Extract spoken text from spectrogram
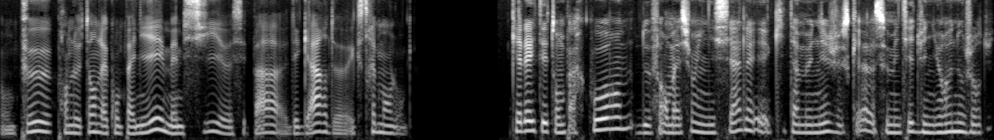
On peut prendre le temps de l'accompagner, même si euh, ce n'est pas des gardes extrêmement longues. Quel a été ton parcours de formation initiale et qui t'a mené jusqu'à ce métier de vigneronne aujourd'hui?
